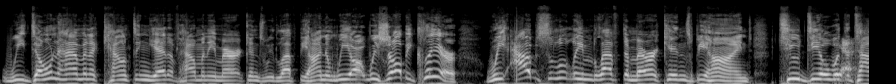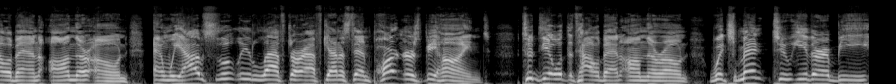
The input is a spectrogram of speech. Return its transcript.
We don't have an accounting yet of how many Americans we left behind, and we are. We should all be clear. We absolutely left Americans behind to deal with yes. the Taliban on their own, and we absolutely left our Afghanistan partners behind to deal with the Taliban on their own which meant to either be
